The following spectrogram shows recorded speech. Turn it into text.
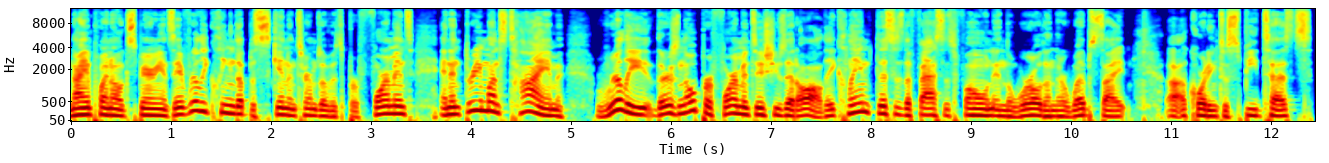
9.0 experience, they've really cleaned up the skin in terms of its performance. And in three months' time, really, there's no performance issues at all. They claimed this is the fastest phone in the world on their website, uh, according to speed tests.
